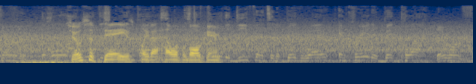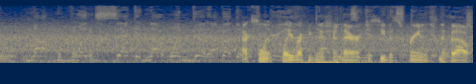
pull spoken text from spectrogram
third. Joseph Day has played a hell of a ball game. The defense in a big way and create big play. They weren't fooled. Not one second, not one bit. How about that? Excellent play recognition there to see the screen and sniff it out.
